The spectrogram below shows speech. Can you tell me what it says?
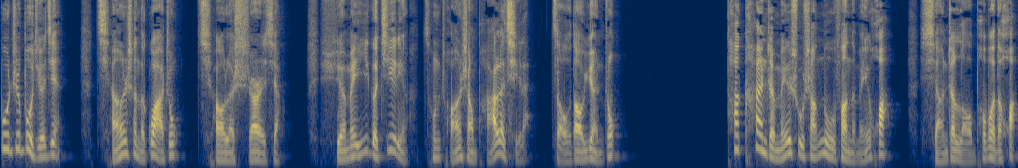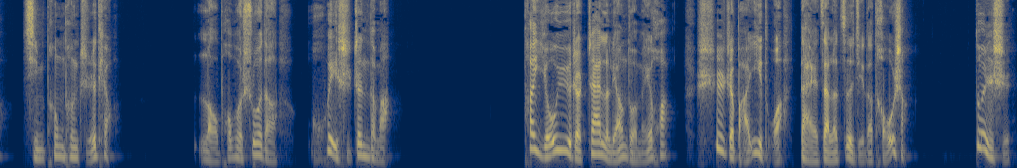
不知不觉间，墙上的挂钟敲了十二下，雪梅一个机灵，从床上爬了起来，走到院中。她看着梅树上怒放的梅花，想着老婆婆的话，心砰砰直跳。老婆婆说的会是真的吗？她犹豫着摘了两朵梅花，试着把一朵戴在了自己的头上。顿时，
